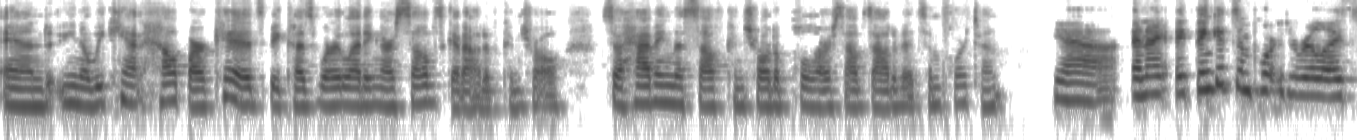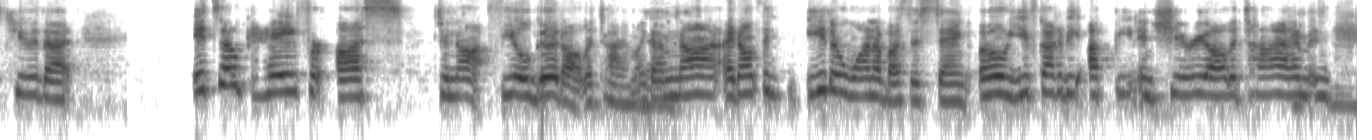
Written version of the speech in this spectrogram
and you know we can't help our kids because we're letting ourselves get out of control so having the self-control to pull ourselves out of it's important yeah and I, I think it's important to realize too that it's okay for us to not feel good all the time. Like I'm not, I don't think either one of us is saying, oh, you've got to be upbeat and cheery all the time and mm-hmm.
